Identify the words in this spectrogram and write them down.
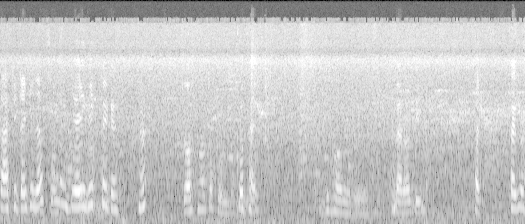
টাকি টাকি যাচ্ছে এই দিক থেকে হ্যাঁ? চশমাটা কোথায়? ঘরে রয়েছে। দাঁড়াও দিই থাক থাকবে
